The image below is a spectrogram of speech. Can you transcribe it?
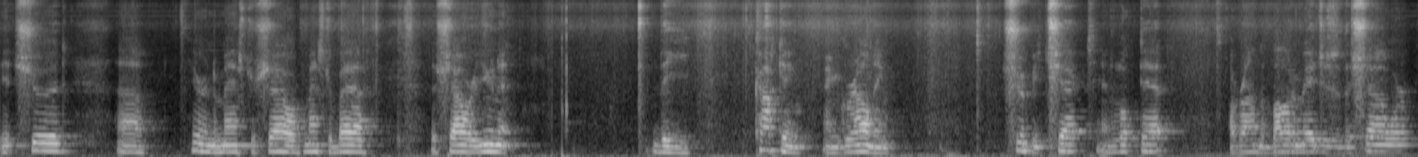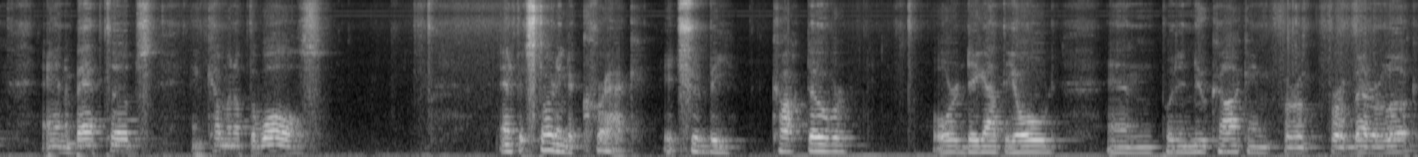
it should. Uh, here in the master shower, master bath, the shower unit, the caulking and grouting should be checked and looked at around the bottom edges of the shower and the bathtubs and coming up the walls. And if it's starting to crack, it should be caulked over or dig out the old and put in new caulking for a, for a better look.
